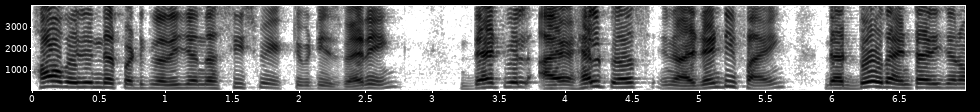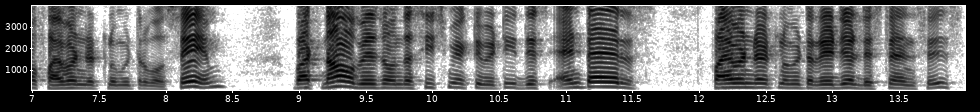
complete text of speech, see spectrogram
how within that particular region the seismic activity is varying. That will uh, help us in identifying that though the entire region of 500 kilometer was same, but now based on the seismic activity this entire 500 kilometer radial distance is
